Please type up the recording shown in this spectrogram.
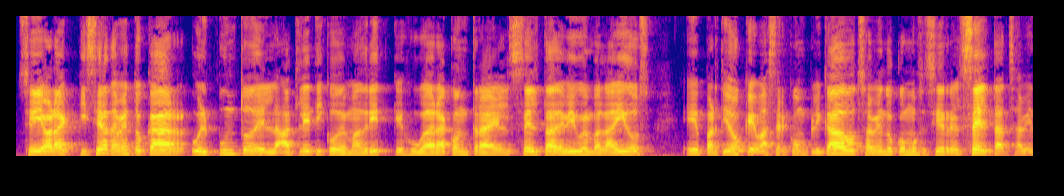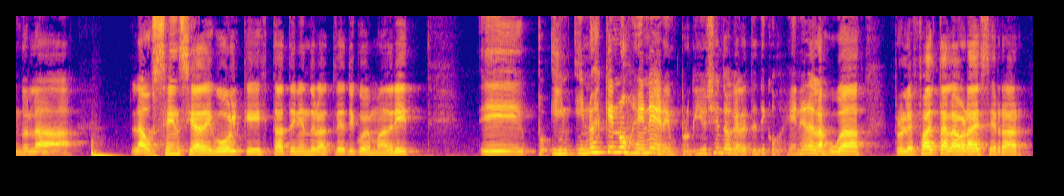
Sí, ahora quisiera también tocar el punto del Atlético de Madrid que jugará contra el Celta de Vigo en Balaídos. Eh, partido que va a ser complicado, sabiendo cómo se cierra el Celta, sabiendo la, la ausencia de gol que está teniendo el Atlético de Madrid. Eh, y, no es que no generen, porque yo siento que el Atlético genera las jugadas, pero le falta a la hora de cerrar.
